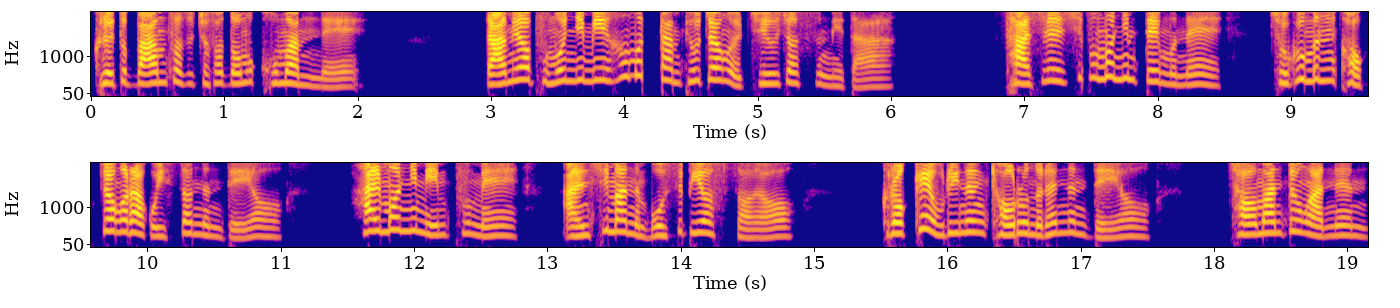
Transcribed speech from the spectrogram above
그래도 마음 써주셔서 너무 고맙네. 라며 부모님이 흐뭇한 표정을 지으셨습니다. 사실 시부모님 때문에 조금은 걱정을 하고 있었는데요. 할머님 인품에 안심하는 모습이었어요. 그렇게 우리는 결혼을 했는데요. 처음 한동안은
